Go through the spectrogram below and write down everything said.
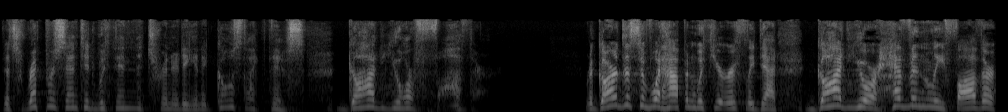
that's represented within the Trinity, and it goes like this God, your Father. Regardless of what happened with your earthly dad, God, your heavenly Father,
